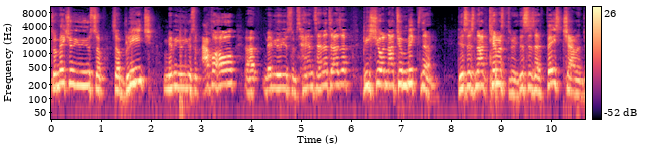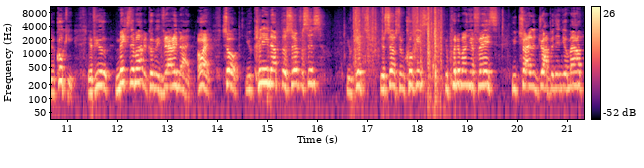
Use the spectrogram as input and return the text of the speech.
So make sure you use some, some bleach, maybe you use some alcohol, uh, maybe you use some hand sanitizer. Be sure not to mix them. This is not chemistry. This is a face challenge, a cookie. If you mix them up, it could be very bad. All right, so you clean up the surfaces. You get yourself some cookies. You put them on your face you try to drop it in your mouth,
